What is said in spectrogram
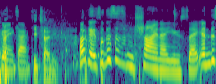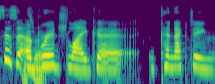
그러니까요. 기차니까. Okay, so this is in China, you say, and this is a That's right. bridge like uh, connecting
